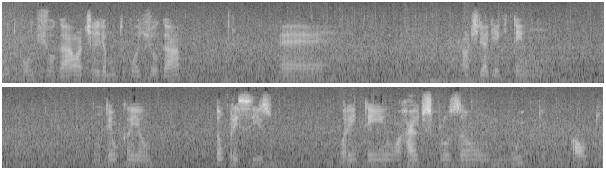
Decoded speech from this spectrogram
muito bom de jogar, uma artilharia muito boa de jogar. É, é uma artilharia que tem um não tem um canhão tão preciso, porém tem um raio de explosão muito alto.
